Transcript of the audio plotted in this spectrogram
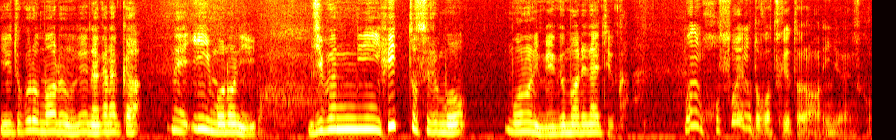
いうところもあるのでなかなかねいいものに自分にフィットするもものに恵まれないというか。まあでも細いのとかつけたらいいんじゃないですか。い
